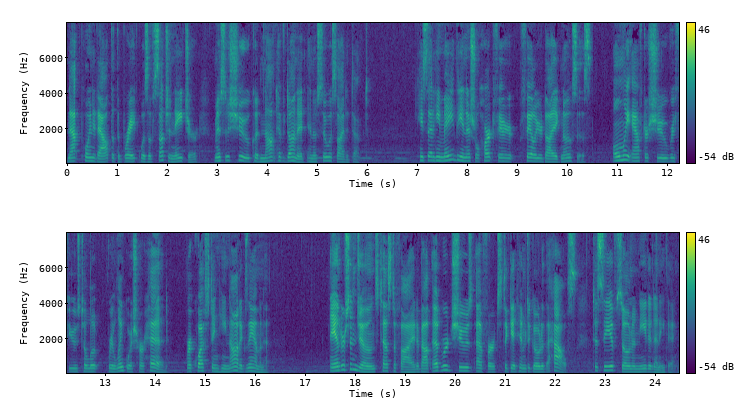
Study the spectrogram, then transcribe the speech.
Knapp pointed out that the break was of such a nature Mrs. Shue could not have done it in a suicide attempt. He said he made the initial heart fa- failure diagnosis only after Shue refused to lo- relinquish her head, requesting he not examine it. Anderson Jones testified about Edward Shue's efforts to get him to go to the house to see if Zona needed anything.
